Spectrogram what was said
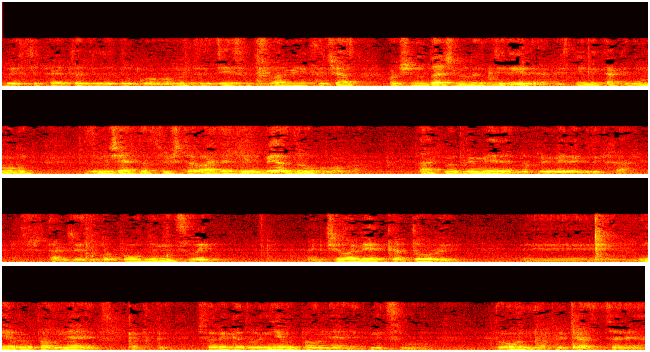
проистекают один из другого? Мы-то здесь вот с вами их сейчас очень удачно разделили, объяснили, как они могут замечательно существовать один без другого. Так, на примере, на примере греха. Также это по поводу мецвы. Человек, который э, не выполняет, человек, который не выполняет мецву, то он на приказ царя,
